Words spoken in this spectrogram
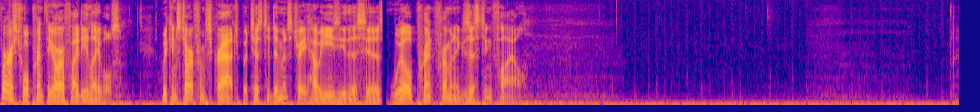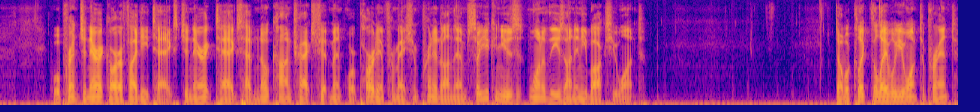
First, we'll print the RFID labels. We can start from scratch, but just to demonstrate how easy this is, we'll print from an existing file. We'll print generic RFID tags. Generic tags have no contract, shipment, or part information printed on them, so you can use one of these on any box you want. Double-click the label you want to print.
